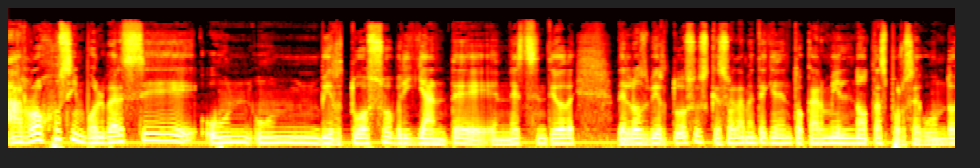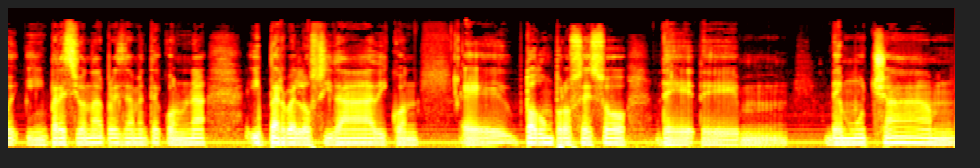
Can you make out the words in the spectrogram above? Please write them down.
arrojo sin volverse un, un, virtuoso brillante en este sentido de, de, los virtuosos que solamente quieren tocar mil notas por segundo e impresionar precisamente con una hipervelocidad y con eh, todo un proceso de, de, mm, de mucha mm,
